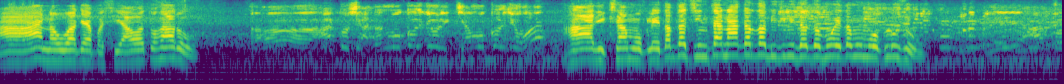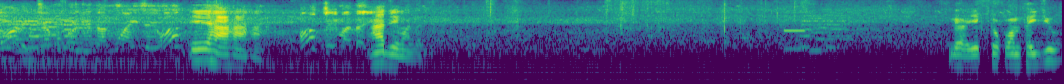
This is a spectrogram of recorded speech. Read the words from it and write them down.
હા હા નવ વાગ્યા પછી આવો તો સારું. હા રિક્ષા મોકલે. તમે તો ચિંતા ના કરતો બીજી બીજો તો હું એ તો હું મોકલું છું. એ હા હા હા હા. જય માતાજી. લે એક તો કોમ થઈ ગયું.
